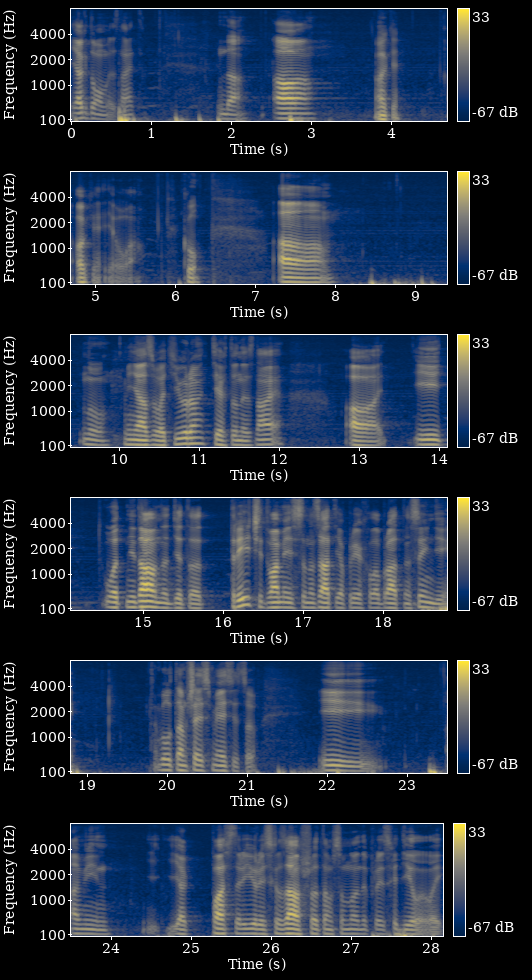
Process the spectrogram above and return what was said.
як дома, знаєте. Да. А, Окей. Окей, я вау. Cool. А, ну, меня зовут Юра, те, кто не знает. А, и вот недавно, где-то три или два месяца назад, я приехал обратно с Индии. Был там шесть месяцев. И I mean, як пастор Юрий сказав, що там со мною не происходило. Like,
